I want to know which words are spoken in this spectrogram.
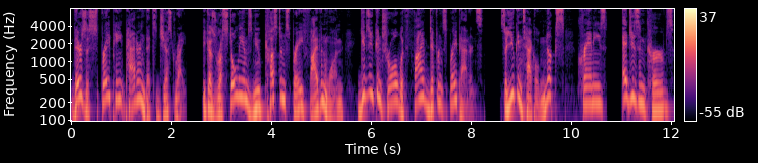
there's a spray paint pattern that's just right. Because Rust new Custom Spray 5 in 1 gives you control with five different spray patterns. So you can tackle nooks, crannies, edges, and curves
